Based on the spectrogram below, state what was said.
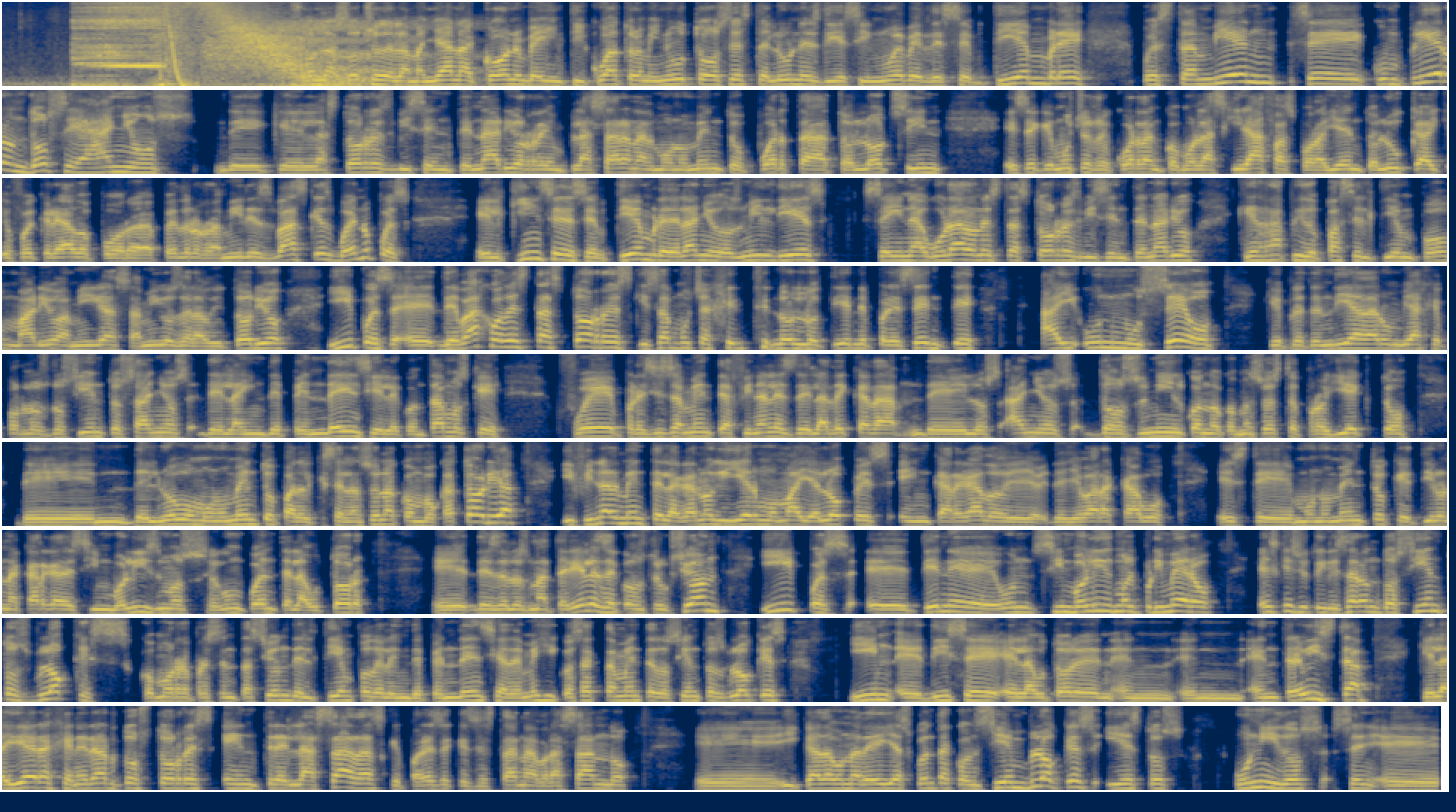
Son las 8 de la mañana con 24 minutos este lunes 19 de septiembre. Pues también se cumplieron 12 años de que las torres Bicentenario reemplazaran al monumento Puerta Tolotzin, ese que muchos recuerdan como las jirafas por allá en Toluca y que fue creado por eh, Pedro Ramírez Vázquez. Bueno, pues el 15 de septiembre del año 2010 se inauguraron estas torres bicentenario. Qué rápido pasa el tiempo, Mario, amigas, amigos del auditorio. Y pues eh, debajo de estas torres, quizá mucha gente no lo tiene presente, hay un museo que pretendía dar un viaje por los 200 años de la independencia y le contamos que fue precisamente a finales de la década de los años 2000 cuando comenzó este proyecto de, del nuevo monumento para el que se lanzó una convocatoria y finalmente la ganó Guillermo Maya López, encargado de, de llevar a cabo este monumento que tiene una carga de simbolismos, según cuenta el autor eh, desde los materiales de construcción y pues eh, tiene un simbolismo. El primero es que se utilizaron 200 bloques como representación del tiempo de la independencia de México, exactamente 200 bloques. Y eh, dice el autor en, en, entrevista que la idea era generar dos torres entrelazadas que parece que se están abrazando y cada una de ellas cuenta con 100 bloques y estos unidos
